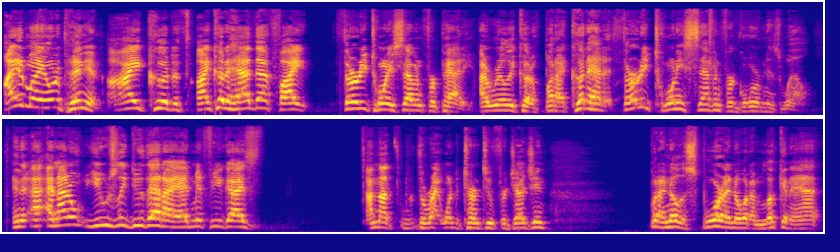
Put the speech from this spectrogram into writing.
I had my own opinion. I could I could have had that fight 30 27 for Paddy. I really could have, but I could have had it 30 27 for Gordon as well. And, uh, and I don't usually do that. I admit for you guys, I'm not the right one to turn to for judging, but I know the sport. I know what I'm looking at.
